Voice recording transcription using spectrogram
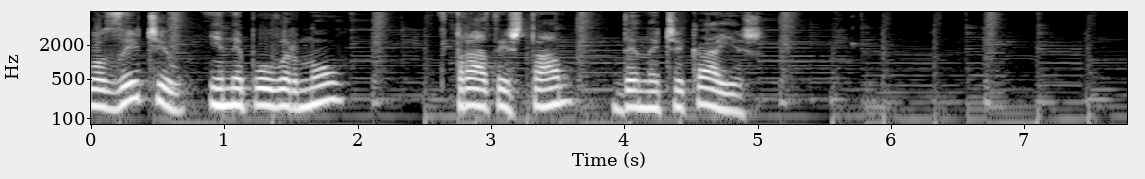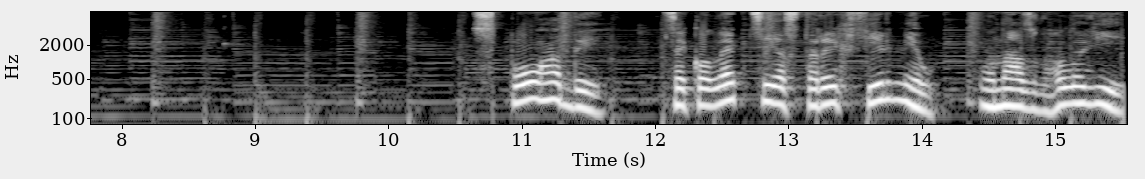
Позичив і не повернув, втратиш там, де не чекаєш. Спогади це колекція старих фільмів у нас в голові,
